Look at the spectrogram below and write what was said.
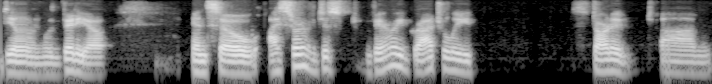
dealing with video. And so I sort of just very gradually started um,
